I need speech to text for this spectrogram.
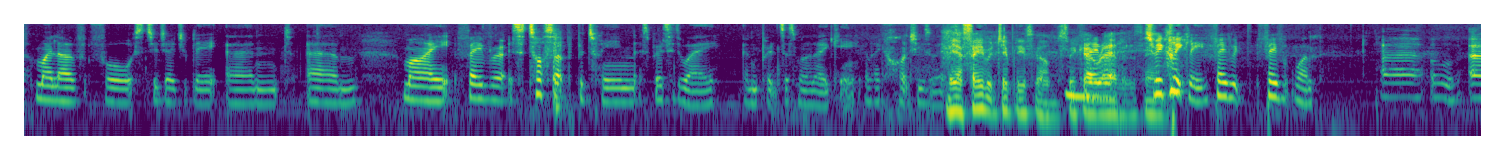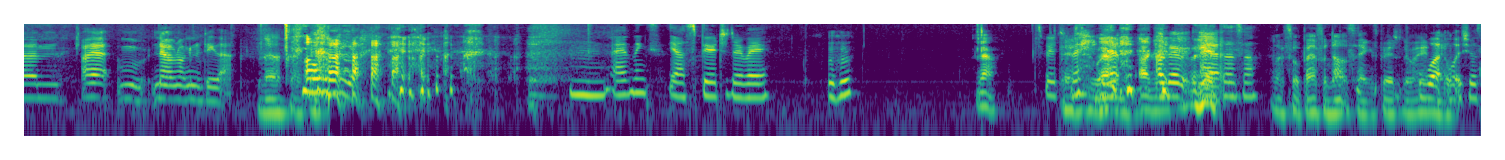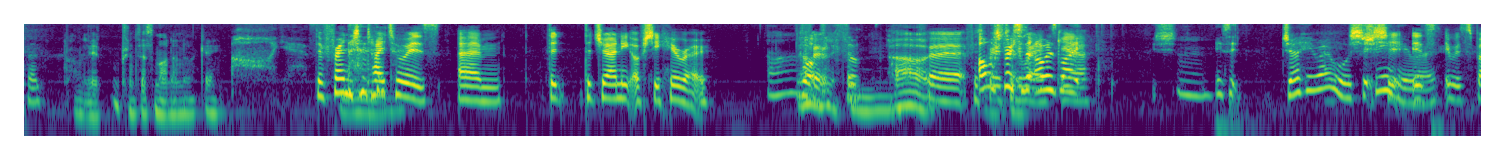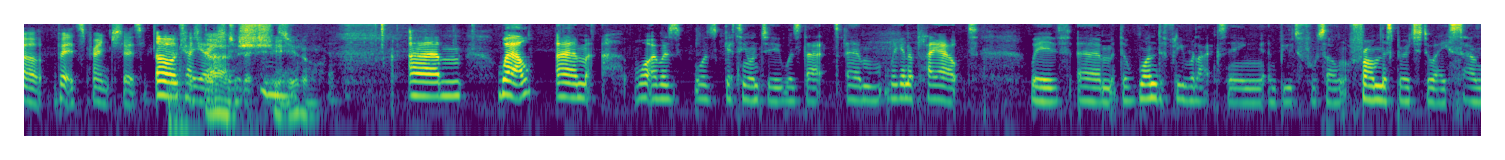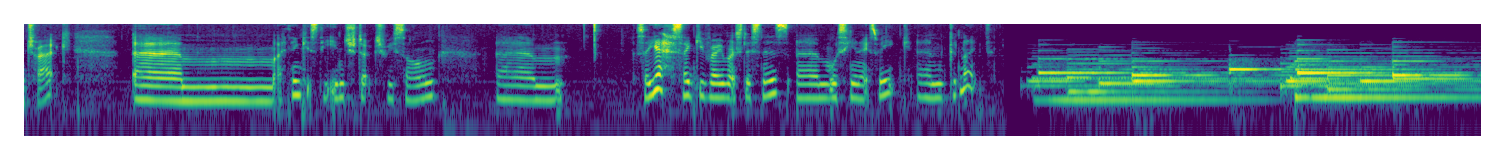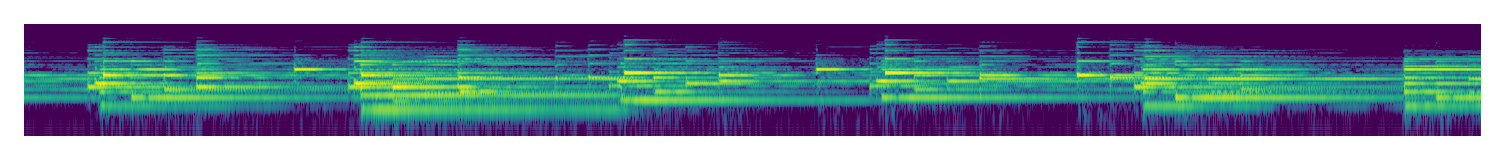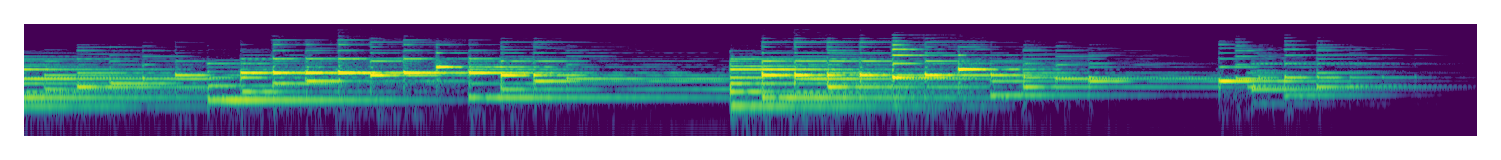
my love for Studio Ghibli and um, my favourite. It's a toss up between Spirited Away and Princess Mononoke, and I can't choose which. yeah, favorite Ghibli films. We go Favourite- around it. Should we quickly favourite favourite one? Uh, oh, um, I, ooh, no, I'm not going to do that. No. Oh, yeah. Mm, I think yeah, Spirited Away. hmm Yeah. Spirited Yeah, Away. well, Yeah. I I'll agree. go, Yeah, yeah. that as well. I feel bad for not saying Spirited Away. What now. what's yours then? Probably Princess Mononoke. Oh yes. The French title is um, the the Journey of Shihiro. Oh. What? Really? for, Oh, for, for Oh, Spirited Spirited- Away. I was like- Yeah. Sh- Mm. Is it Jihiro or Shi- Shihiro? shi- it's, it was spelled, but it's French, so it's. Oh, it's okay, yeah. ah, it's Shihiro. Shihiro. Um, well, um, what I was was getting onto was that um, we're going to play out with um, the wonderfully relaxing and beautiful song from the Spirited Away soundtrack. Um, I think it's the introductory song. Um, so yes, thank you very much, listeners. Um, we'll see you next week, and good night.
